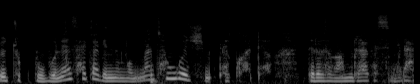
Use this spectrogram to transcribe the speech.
이쪽 부분에 살짝 있는 것만 참고해 주시면 될 것 같아요. 내려서 마무리하겠습니다.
